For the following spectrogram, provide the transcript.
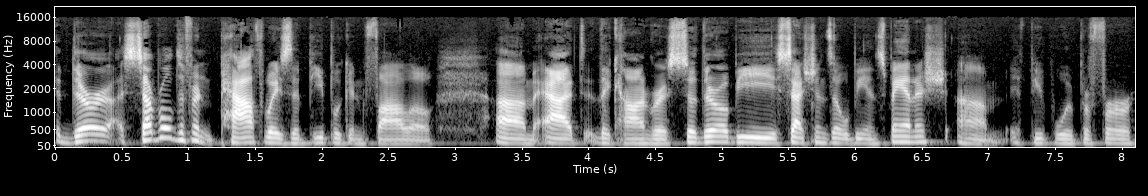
There are several different pathways that people can follow um, at the Congress. So there will be sessions that will be in Spanish um, if people would prefer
